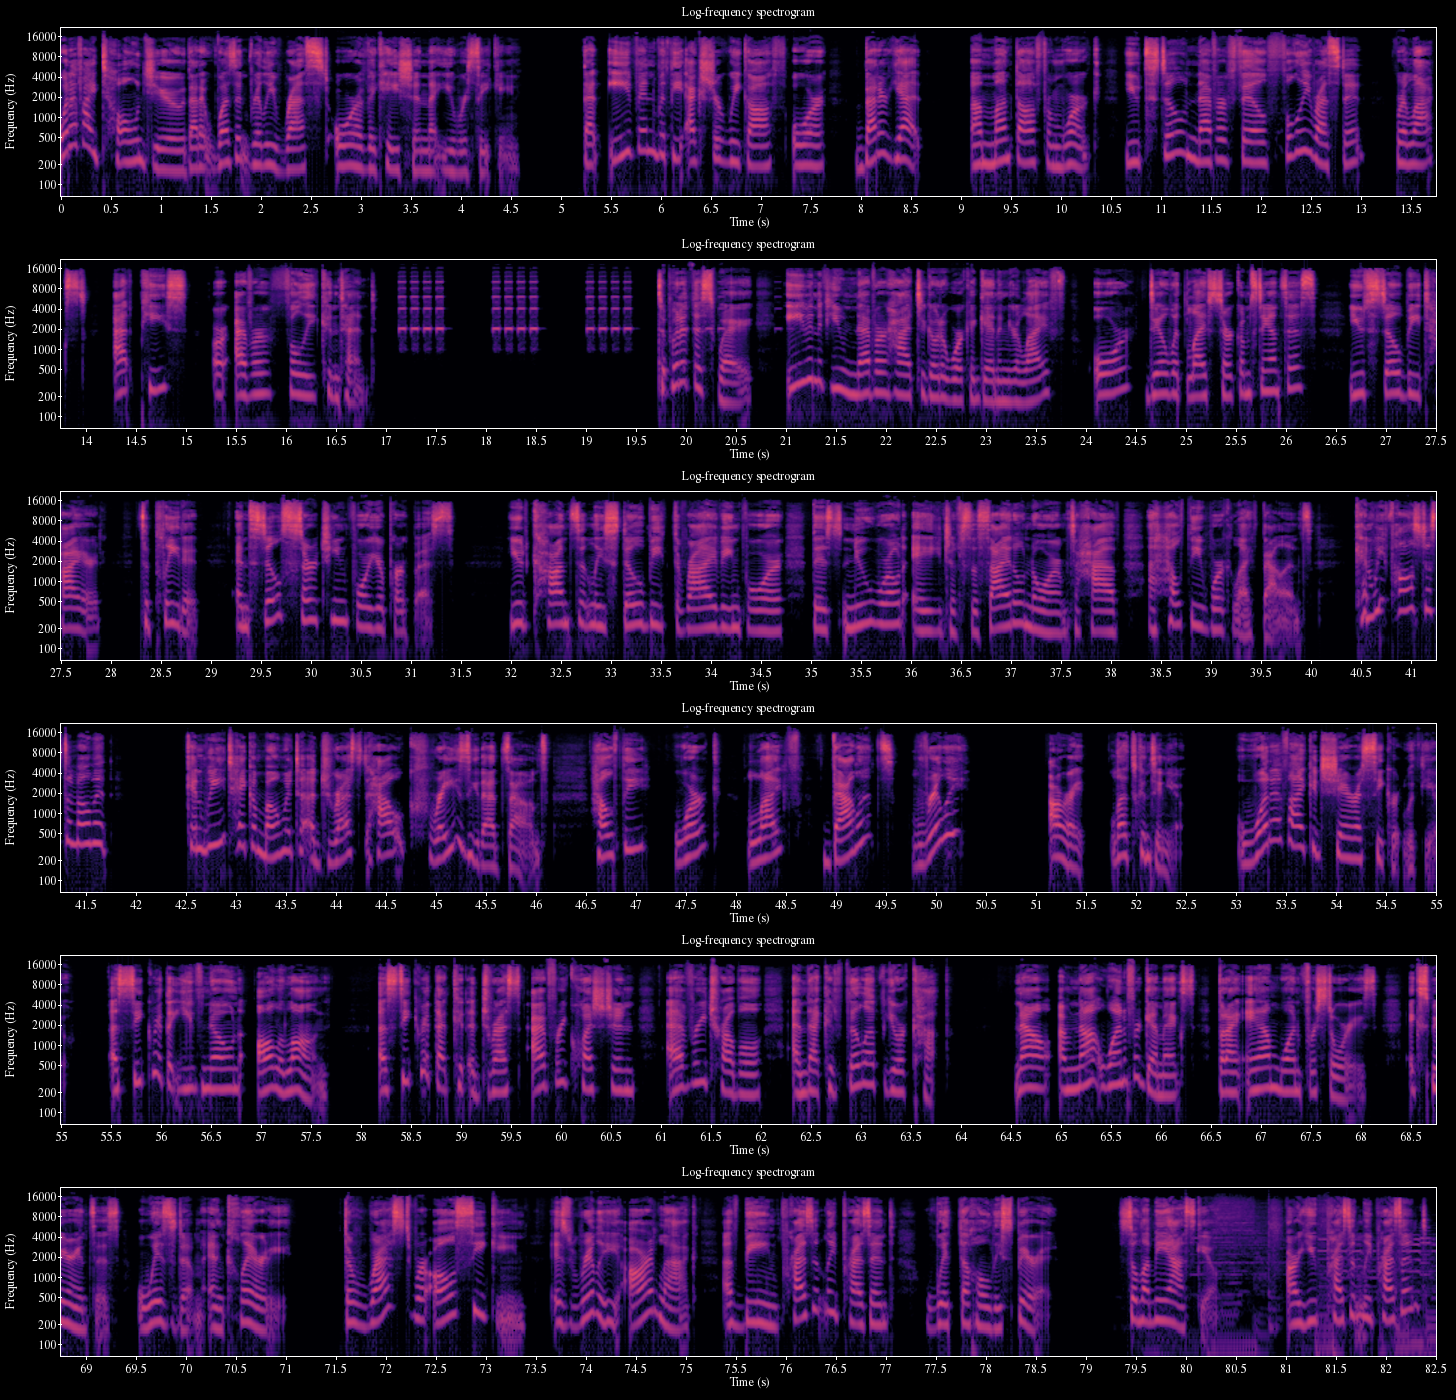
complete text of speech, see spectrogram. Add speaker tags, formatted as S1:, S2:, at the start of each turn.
S1: What if I told you that it wasn't really rest or a vacation that you were seeking? That even with the extra week off, or better yet, a month off from work, you'd still never feel fully rested, relaxed, at peace, or ever fully content. To put it this way, even if you never had to go to work again in your life or deal with life circumstances, you'd still be tired, depleted, and still searching for your purpose. You'd constantly still be thriving for this new world age of societal norm to have a healthy work life balance. Can we pause just a moment? Can we take a moment to address how crazy that sounds? Healthy work life balance? Really? All right, let's continue. What if I could share a secret with you? A secret that you've known all along. A secret that could address every question, every trouble, and that could fill up your cup. Now, I'm not one for gimmicks, but I am one for stories, experiences, wisdom, and clarity. The rest we're all seeking is really our lack of being presently present with the Holy Spirit. So let me ask you are you presently present?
